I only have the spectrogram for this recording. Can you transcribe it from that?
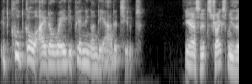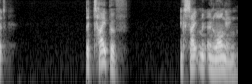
it could go either way depending on the attitude. Yes, and it strikes me that the type of excitement and longing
